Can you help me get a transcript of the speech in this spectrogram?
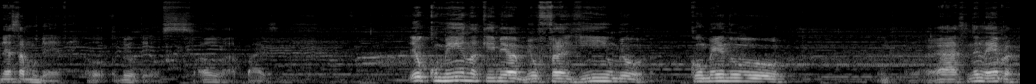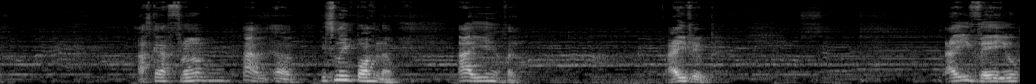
nessa mulher? Oh, meu Deus. Oh, rapaz. Eu comendo aqui meu, meu franguinho, meu, comendo. Ah, você nem lembra. Acho que era frango. Ah, ah, isso não importa não. Aí, rapaz. Aí veio. Aí veio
